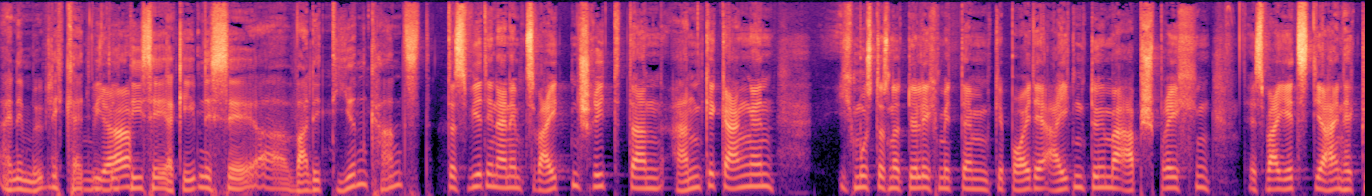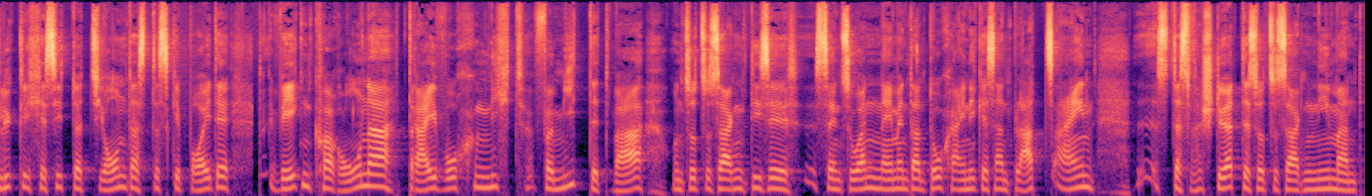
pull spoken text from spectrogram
eine Möglichkeit, wie ja. du diese Ergebnisse äh, validieren kannst? Das wird in einem zweiten Schritt dann angegangen. Ich muss das natürlich mit dem Gebäudeeigentümer absprechen. Es war jetzt ja eine glückliche Situation, dass das Gebäude wegen Corona drei Wochen nicht vermietet war und sozusagen diese Sensoren nehmen dann doch einiges an Platz ein. Das störte sozusagen niemand.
